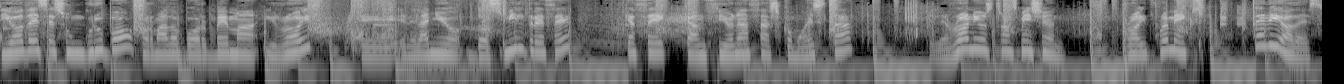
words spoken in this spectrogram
Diodes es un grupo formado por Bema y Roy que en el año 2013 que hace cancionazas como esta, el Erroneous Transmission, Roy Remix de Diodes.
